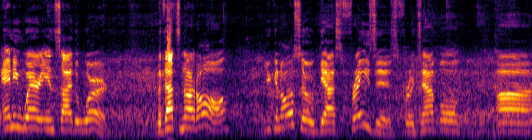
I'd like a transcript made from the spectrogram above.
anywhere inside the word. But that's not all. You can also guess phrases. For example, uh,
